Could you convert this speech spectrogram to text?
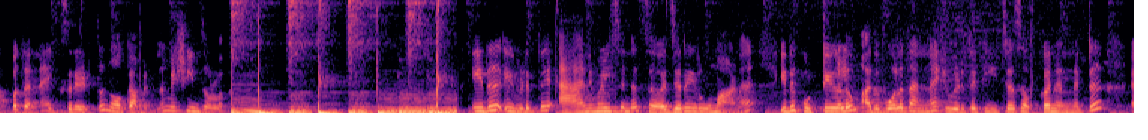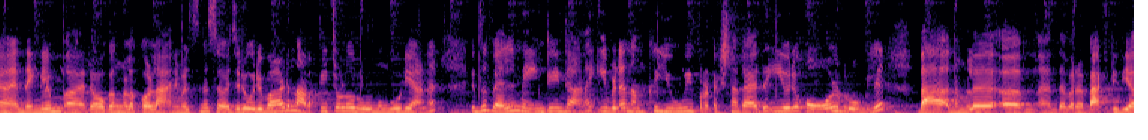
അപ്പം തന്നെ എക്സ്റേ എടുത്ത് നോക്കാൻ പറ്റുന്ന മെഷീൻസ് ഉള്ളത്. ഇത് ഇവിടുത്തെ ആനിമൽസിന്റെ സർജറി റൂമാണ്. ഇത് കുട്ടികളും അതുപോലെ തന്നെ ഇവിടുത്തെ ടീച്ചേഴ്സൊക്കെ നിന്നിട്ട് എന്തെങ്കിലും രോഗങ്ങളൊക്കെ ഉള്ള ആനിമൽസിന് സർജറി ഒരുപാട് നടത്തിയിട്ടുള്ള റൂമും കൂടിയാണ്. ഇത് വെൽ മെയിന്റെയിൻഡ് ആണ്. ഇവിടെ നമുക്ക് യു വി പ്രൊട്ടക്ഷൻ അതായത് ഈ ഒരു ഹോൾ റൂമിൽ നമ്മൾ എന്താ പറയുക ബാക്ടീരിയ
